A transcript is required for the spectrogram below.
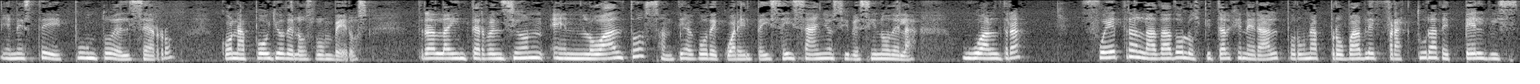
en este punto del cerro con apoyo de los bomberos. Tras la intervención en lo alto, Santiago, de 46 años y vecino de la Gualdra, fue trasladado al Hospital General por una probable fractura de pelvis,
